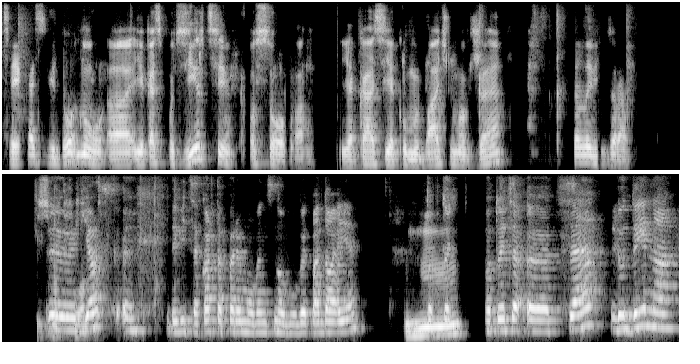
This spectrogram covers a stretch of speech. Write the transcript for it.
Це якась відо... ну, е, якась по зірці особа, якась, яку ми бачимо вже в телевізорах. Е, смартфонах. я ск- е, дивіться, карта перемовин знову випадає. Мгм. тобто- Готується е, це людина.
